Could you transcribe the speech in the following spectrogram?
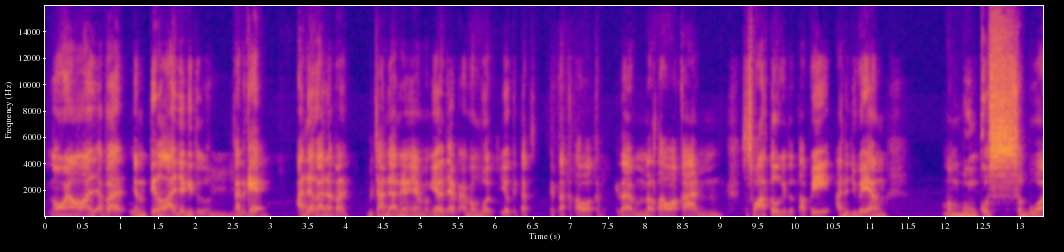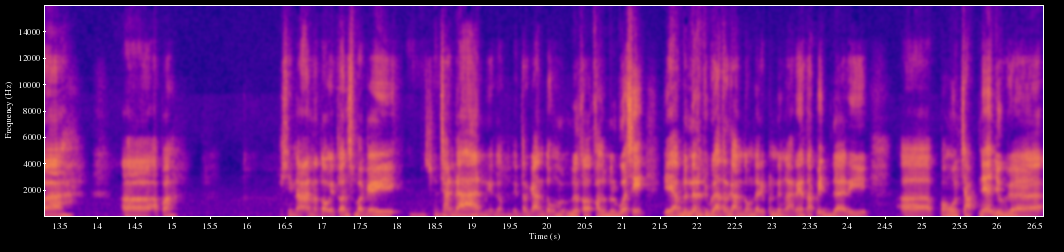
Noel aja apa nyentil aja gitu loh. Hmm. Kan kayak ada kan apa bercandaannya yang emang ya udah emang buat yuk kita kita ketawa kita menertawakan sesuatu gitu tapi ada juga yang membungkus sebuah eh, apa hinaan atau ituan sebagai candaan gitu Hmm. tergantung menur- kalau kalau menurut gue sih ya bener juga tergantung dari pendengarnya tapi dari eh, pengucapnya juga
